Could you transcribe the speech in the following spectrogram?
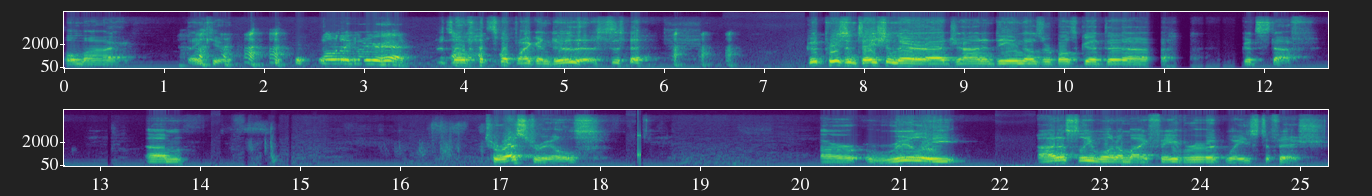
Oh my, thank you. Don't let it go to your head. let's, hope, let's hope I can do this. good presentation there, uh, John and Dean. Those are both good, uh, good stuff. Um, terrestrials are really, honestly, one of my favorite ways to fish.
